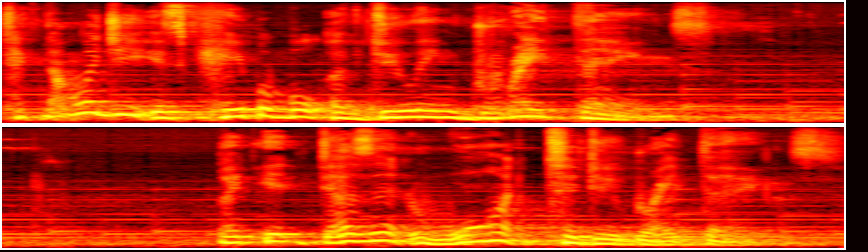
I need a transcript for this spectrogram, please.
Technology is capable of doing great things, but it doesn't want to do great things.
